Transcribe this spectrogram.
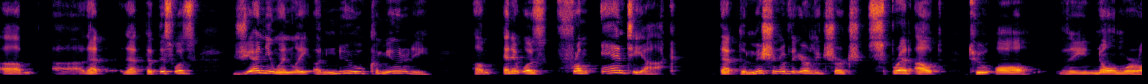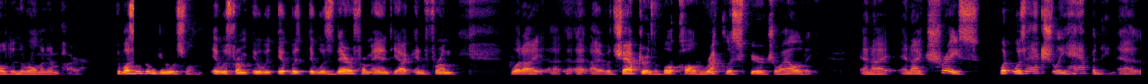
um, uh, that that that this was genuinely a new community um, and it was from antioch that the mission of the early church spread out to all the known world in the roman empire it wasn't from Jerusalem. It was from it was it was it was there from Antioch and from what I uh, I have a chapter in the book called reckless spirituality, and I and I trace what was actually happening as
